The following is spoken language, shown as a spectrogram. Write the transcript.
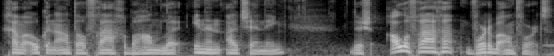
gaan we ook een aantal vragen behandelen in een uitzending. Dus alle vragen worden beantwoord.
